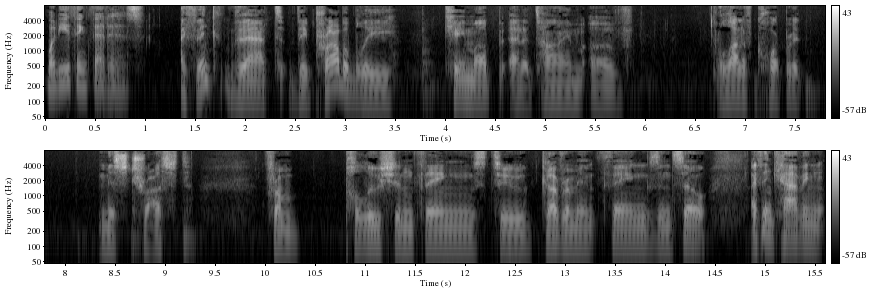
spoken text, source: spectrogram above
What do you think that is? I think that they probably came up at a time of a lot of corporate mistrust from pollution things to government things. And so I think having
